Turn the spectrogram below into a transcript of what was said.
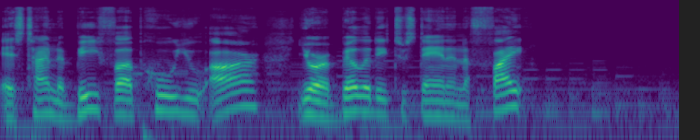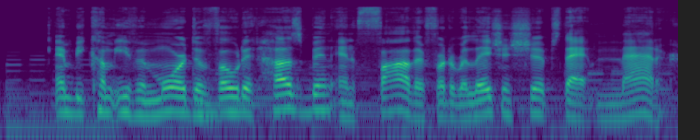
It's time to beef up who you are, your ability to stand in the fight, and become even more devoted husband and father for the relationships that matter.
